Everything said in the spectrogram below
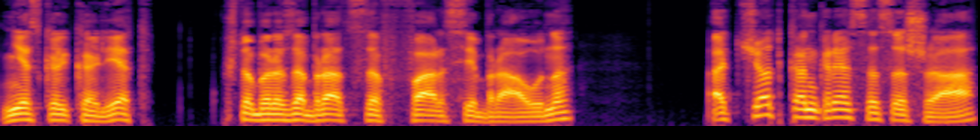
несколько лет, чтобы разобраться в фарсе Брауна. Отчет Конгресса США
